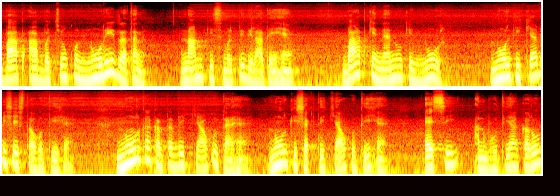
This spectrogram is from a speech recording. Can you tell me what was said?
बाप, आप बच्चों को नूरी रतन नाम की स्मृति दिलाते हैं, बाप के नैनों के नूर नूर की क्या विशेषता होती है? नूर का कर्तव्य क्या होता है? नूर की शक्ति क्या होती है? ऐसी अनुभूतियाँ करो,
